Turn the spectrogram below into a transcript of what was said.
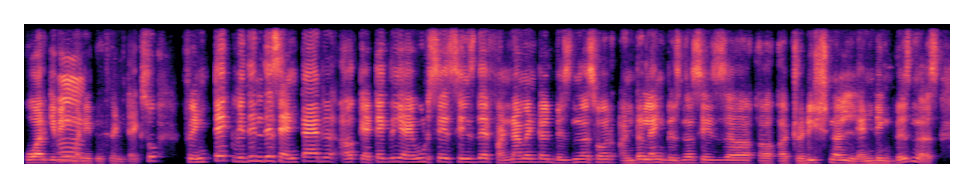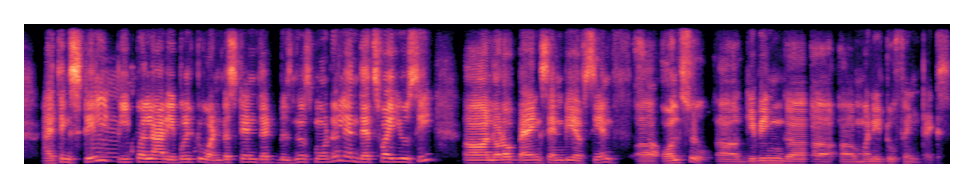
who are giving mm. money to fintech. So fintech within this entire uh, category, I would say, since their fundamental business or underlying business is uh, a, a, traditional lending business, I think still mm. people are able to understand that business model, and that's why you see uh, a lot of banks, NBFC, and uh, also uh, giving uh, money to fintechs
